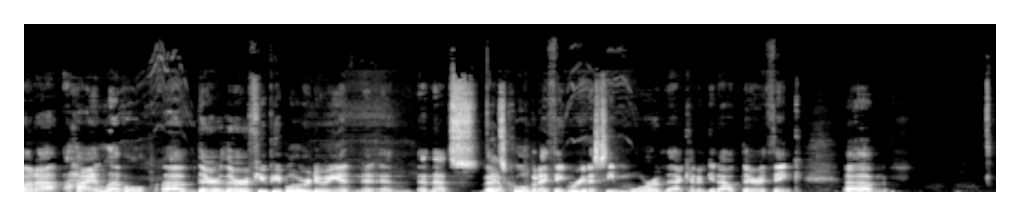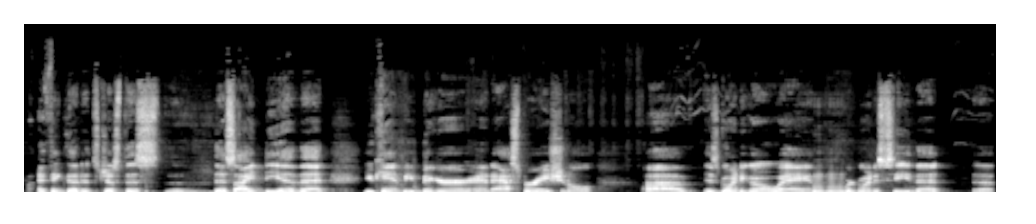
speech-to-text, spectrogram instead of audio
on a high level. Uh, there there are a few people who are doing it, and and, and that's that's Yeah. cool. But I think we're going to see more of that kind of get out there. I think. Um, I think that it's just this this idea that you can't be bigger and aspirational uh, is going to go away, and Mhm. we're going to see that uh,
